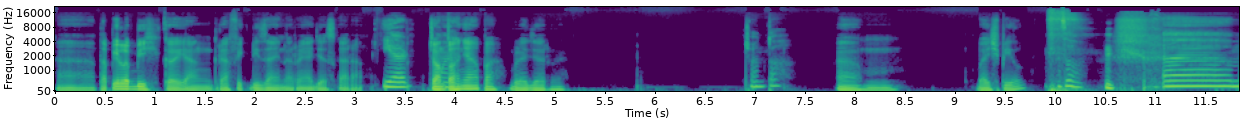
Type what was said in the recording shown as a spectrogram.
Nah, tapi lebih ke yang graphic designernya aja sekarang. Ya, Contohnya apa belajarnya? contoh. Em, Beispiel? So, em,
